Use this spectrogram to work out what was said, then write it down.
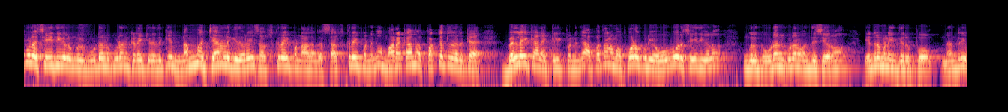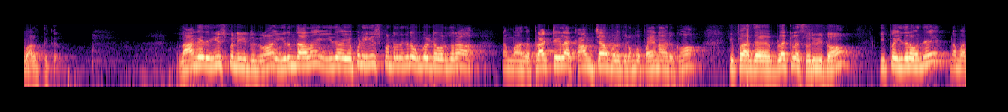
போல் செய்திகள் உங்களுக்கு உடனுக்குடன் கிடைக்கிறதுக்கு நம்ம சேனலுக்கு இதுவரை சப்ஸ்கிரைப் பண்ணாதவங்க சப்ஸ்கிரைப் பண்ணுங்கள் மறக்காமல் பக்கத்தில் இருக்க பெல்லைக்கானை கிளிக் பண்ணுங்கள் அப்போ தான் நம்ம போடக்கூடிய ஒவ்வொரு செய்திகளும் உங்களுக்கு உடனுக்குடன் வந்து சேரும். என்று மனைந்திருப்போம் நன்றி வாழ்த்துக்கள். நாங்கள் இதை யூஸ் பண்ணிக்கிட்டு இருக்கிறோம். இருந்தாலும் இதை எப்படி யூஸ் பண்ணுறதுங்கிற உங்கள்கிட்ட ஒரு தரம் நம்ம அந்த ப்ராக்டிக்கலாக காமிச்சா உங்களுக்கு ரொம்ப பயனாக இருக்கும். இப்போ அந்த ப்ளக்கில் சொருவிட்டோம் இப்போ இதில் வந்து நம்ம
